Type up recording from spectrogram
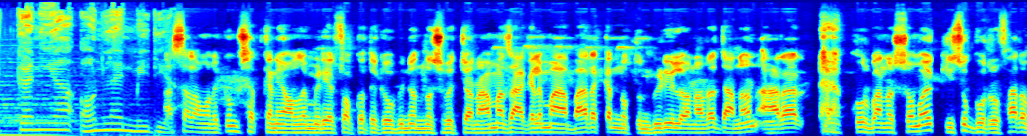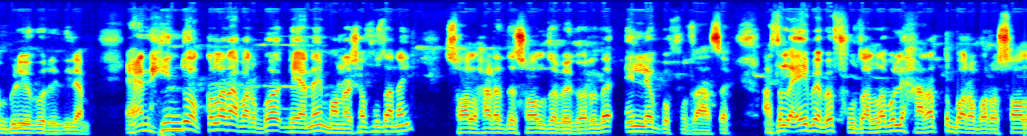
সাতকানিয়া অনলাইন মিডিয়া আসসালামু আলাইকুম সাতকানি অনলাইন মিডিয়ার পক্ষ থেকে অভিনন্দন, শুভেচ্ছা মাঝে আগেলে মা বার একটা নতুন ভিডিও ওনারা জানান, আর আর কোরবানোর সময় কিছু গরুর ফার্ম ভিডিও করে দিলাম। এখন হিন্দু অকলের আবার জ্ঞানে মনসা পূজা নাই। সল হারাতে সল যাবে ঘরে দে এনলে গো পূজা আছে। আসলে এইভাবে পূজাল্লা বলে হারাত তো বড় বড় সল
